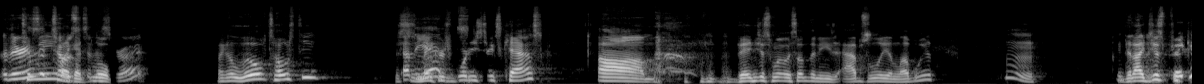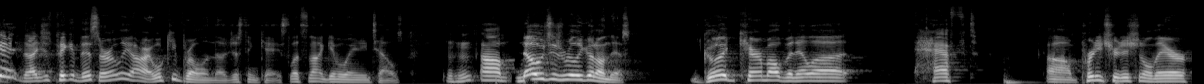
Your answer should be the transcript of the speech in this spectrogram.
There To is me, a like a to little- this, right? like a little toasty. This At is the Maker's end. 46 cask. Um, Ben just went with something he's absolutely in love with. Hmm. Did I just pick it? Did I just pick it this early? All right, we'll keep rolling though, just in case. Let's not give away any tells. Mm-hmm. Um, nose is really good on this. Good caramel vanilla heft. Um, pretty traditional there.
